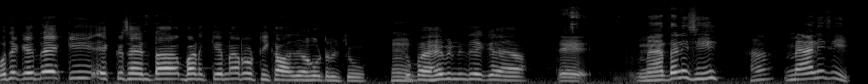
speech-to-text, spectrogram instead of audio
ਉਥੇ ਕਹਿੰਦੇ ਕਿ ਇੱਕ ਸੈਂਟਾ ਬਣ ਕੇ ਨਾ ਰੋਟੀ ਖਾ ਗਿਆ ਹੋਟਲ 'ਚੋਂ। ਤੂੰ ਪੈਸੇ ਵੀ ਨਹੀਂ ਦੇ ਕੇ ਆਇਆ। ਤੇ ਮੈਂ ਤਾਂ ਨਹੀਂ ਸੀ। ਹਾਂ? ਮੈਂ ਨਹੀਂ ਸੀ।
